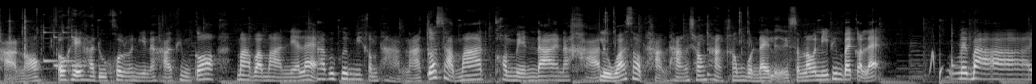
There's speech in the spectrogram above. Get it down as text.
ขาเนาะโอเคค่ะทุกคนวันนี้นะคะ พิมพ์ก็มาประมาณนี้แหละถ้าเพื่อนๆมีคำถามนะ ก็สามารถคอมเมนต์ได้นะคะ หรือว่าสอบถามทางช่องทางข้างบนได้เลยสำหรับวันนี้พิมพ์ไปก่อนแล้วบ๊ายบาย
